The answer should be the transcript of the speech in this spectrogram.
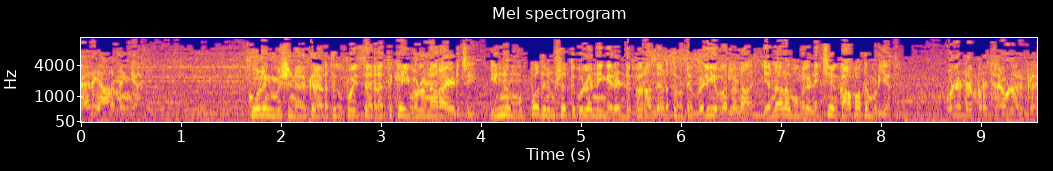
வேலையை ஆரம்பிங்க. கூலிங் மிஷின் இருக்கிற இடத்துக்கு போய் சேர்றதுக்கே இவ்வளவு நேரம் ஆயிடுச்சு. இன்னும் முப்பது நிமிஷத்துக்குள்ள நீங்க ரெண்டு பேரும் அந்த இடத்த விட்டு வெளியே வரலனா என்னால உங்களை நிச்சயம் காப்பாத்த முடியாது. உள்ள டெம்பரேச்சர் எவ்வளவு இருக்கு?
